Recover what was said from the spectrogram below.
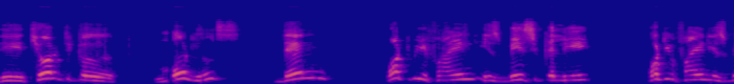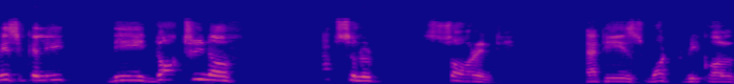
the theoretical models, then what we find is basically, what you find is basically the doctrine of absolute sovereignty. That is what we call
